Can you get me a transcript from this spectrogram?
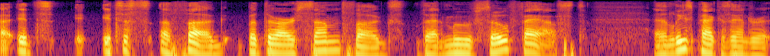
Uh, it's it's a, a thug, but there are some thugs that move so fast, and at least Pachysandra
